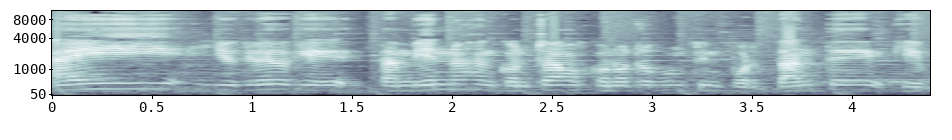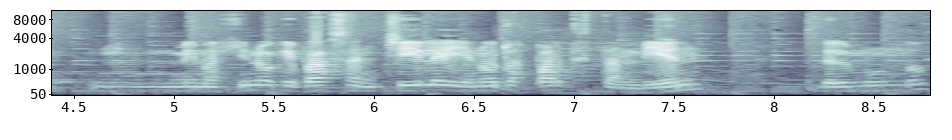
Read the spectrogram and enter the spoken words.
Ahí yo creo que también nos encontramos con otro punto importante que mm, me imagino que pasa en Chile y en otras partes también del mundo,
